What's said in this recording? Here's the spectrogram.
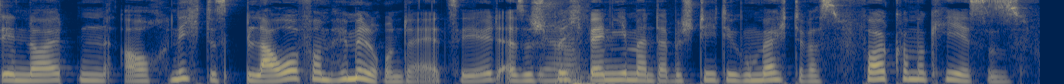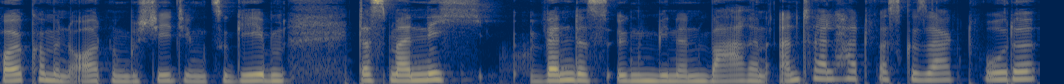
den Leuten auch nicht das Blaue vom Himmel runter erzählt. Also sprich, Ja. wenn jemand da Bestätigung möchte, was vollkommen okay ist, es ist vollkommen in Ordnung, Bestätigung zu geben, dass man nicht, wenn das irgendwie einen wahren Anteil hat, was gesagt wurde,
